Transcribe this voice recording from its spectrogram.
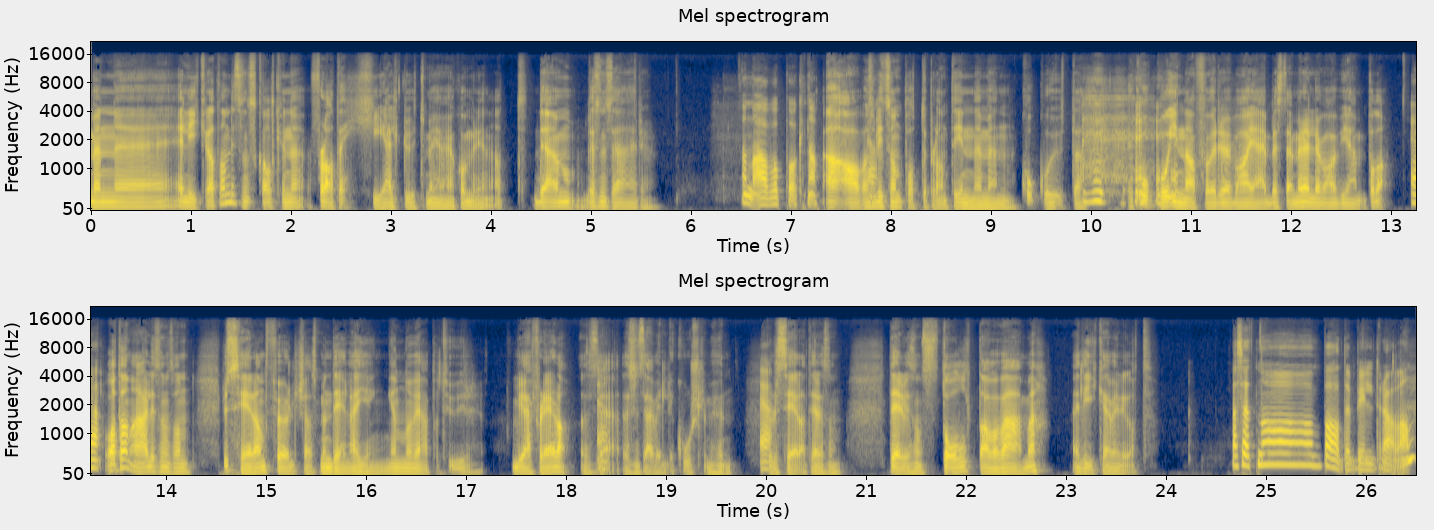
Men eh, jeg liker at han liksom skal kunne flate helt ut med en jeg kommer inn. At det er, det syns jeg er Sånn av og på-knapp. ja, av, altså Ja. litt sånn potteplante inne, men ko-ko ute. Ko-ko innafor hva jeg bestemmer, eller hva vi er med på, da. Ja. Og at han er liksom sånn Du ser han føler seg som en del av gjengen når vi er på tur. Vi er flere, da. Det syns jeg, jeg er veldig koselig med hund. Ja. For du ser at de er liksom delvis sånn stolt av å være med. Jeg liker det veldig godt. Jeg har sett noen badebilder av han.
